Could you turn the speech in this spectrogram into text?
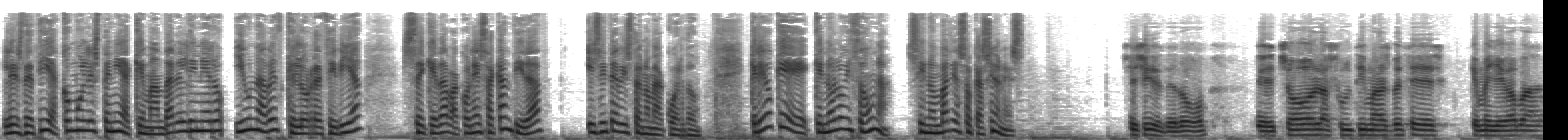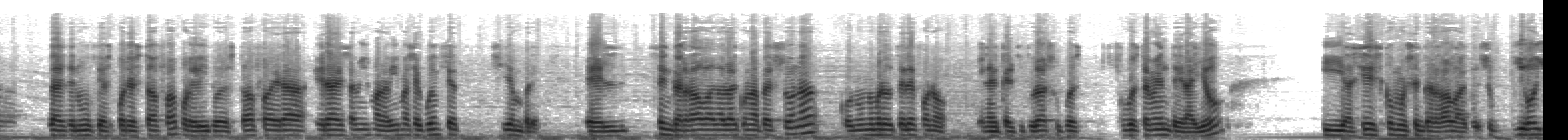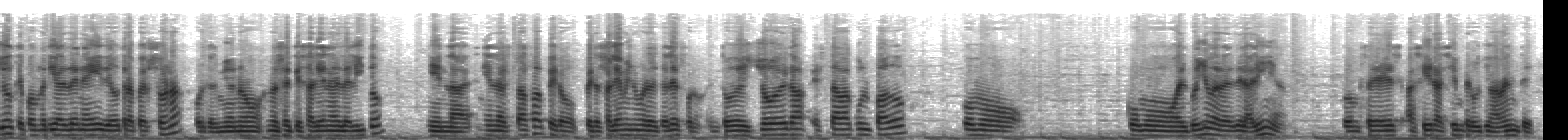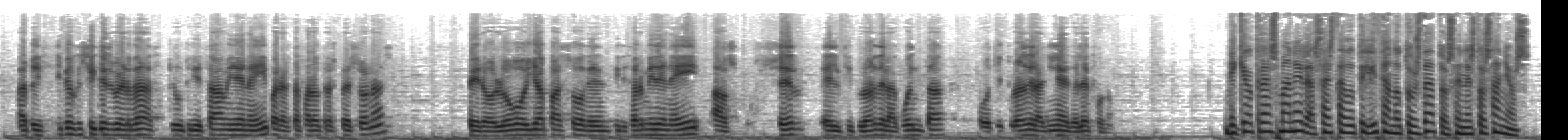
les decía cómo les tenía que mandar el dinero y una vez que lo recibía, se quedaba con esa cantidad y si te he visto no me acuerdo. Creo que, que no lo hizo una, sino en varias ocasiones. Sí, sí, desde luego. De hecho, las últimas veces que me llegaban las denuncias por estafa, por delito de estafa, era, era esa misma, la misma secuencia siempre. Él se encargaba de hablar con la persona, con un número de teléfono en el que el titular supuest- supuestamente era yo, y así es como se encargaba. Digo yo que pondría el DNI de otra persona, porque el mío no, no es el que salía en el delito, ni en la, ni en la estafa, pero, pero salía mi número de teléfono. Entonces yo era, estaba culpado como, como el dueño de la línea. Entonces así era siempre últimamente. Al principio que sí que es verdad que utilizaba mi DNI para estafar a otras personas, pero luego ya pasó de utilizar mi DNI a ser el titular de la cuenta o titular de la línea de teléfono. ¿De qué otras maneras ha estado utilizando tus datos en estos años?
